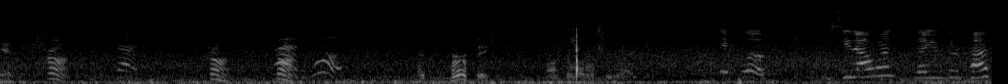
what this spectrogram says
Yes, strong. Strong. Strong. That's perfect. It's a little too right. Hey, look. You see that one that you're gonna pass?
